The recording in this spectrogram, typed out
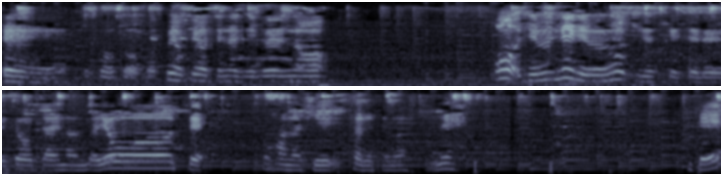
えー、そうそうそう。ぷよぷよってのは自分の、を、自分で自分を傷つけてる状態なんだよーってお話しされてましたね。で、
